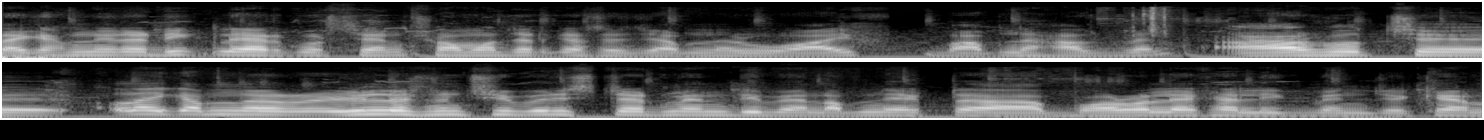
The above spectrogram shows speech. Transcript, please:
লাইক আপনি এটা ডিক্লেয়ার করছেন সমাজের কাছে যে আপনার ওয়াইফ বা আপনার হাজবেন্ড আর হচ্ছে লাইক আপনার রিলেশনশিপের স্টেটমেন্ট দিবেন, আপনি একটা বড় লেখা লিখবেন যে কেন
